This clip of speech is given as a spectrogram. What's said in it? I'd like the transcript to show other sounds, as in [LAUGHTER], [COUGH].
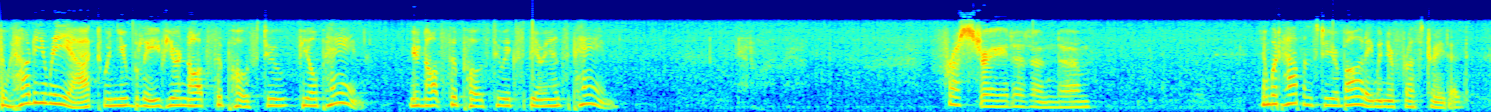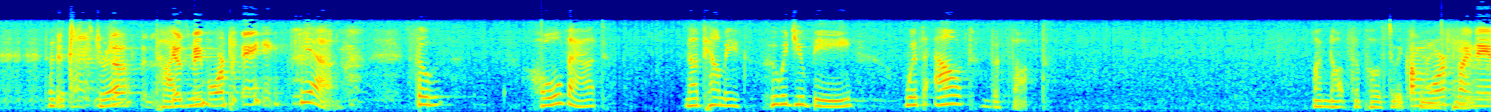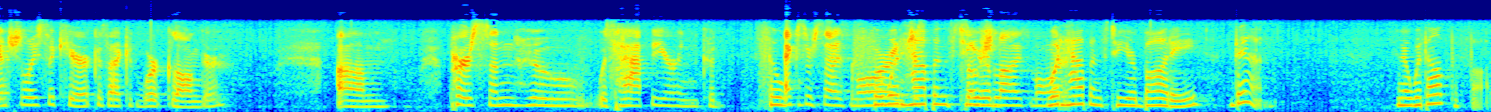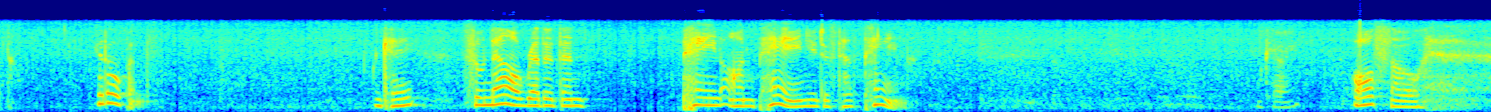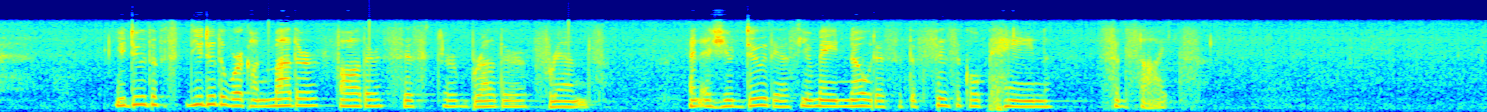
So, how do you react when you believe you're not supposed to feel pain? You're not supposed to experience pain. Frustrated and. Um, and what happens to your body when you're frustrated? Does it, it tightens up and it gives me more pain. Yeah. So hold that. Now tell me, who would you be without the thought? I'm not supposed to experience I'm more pain. financially secure because I could work longer. Um, person who was happier and could so, exercise more. So what happens to socialize your more. what happens to your body then? You know, without the thought, it opens. Okay, so now rather than pain on pain, you just have pain. Okay. Also, you do the you do the work on mother, father, sister, brother, friends. And as you do this, you may notice that the physical pain subsides.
